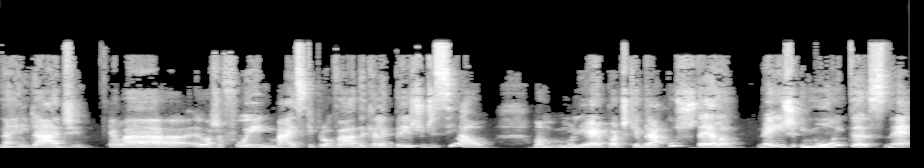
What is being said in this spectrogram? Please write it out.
na realidade, ela, ela já foi mais que provada que ela é prejudicial. Uma mulher pode quebrar a costela, né? E, e muitas, né?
